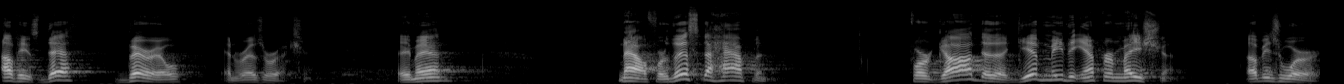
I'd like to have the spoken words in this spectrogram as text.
of his death, burial, and resurrection. Amen? Now, for this to happen, for God to give me the information of His Word,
